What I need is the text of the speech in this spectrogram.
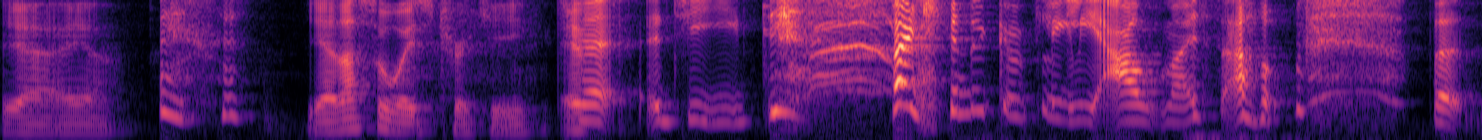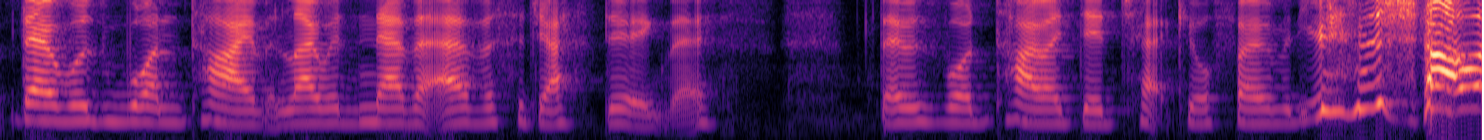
yeah, yeah, yeah. That's always tricky. Do you If- know, you, I'm gonna completely out myself, but there was one time, and I would never ever suggest doing this. There was one time I did check your phone when you were in the shower,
